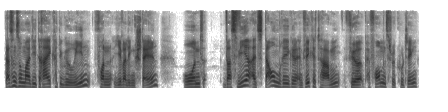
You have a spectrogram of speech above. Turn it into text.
Das sind so mal die drei Kategorien von jeweiligen Stellen. Und was wir als Daumenregel entwickelt haben für Performance Recruiting,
